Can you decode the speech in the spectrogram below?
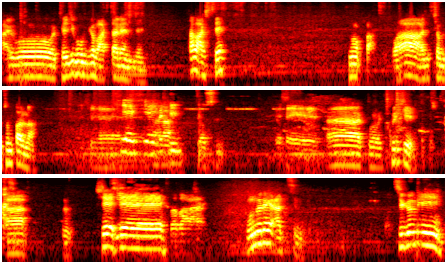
아이고 돼지고기가 맛있다 그랬는데. 다 맛있대? 주먹밥. 와 아주 점점 빨라. 谢谢。I think those 아 그, 그렇지. 아 시에시에. 바이바이. 오늘의 아침. 지금이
